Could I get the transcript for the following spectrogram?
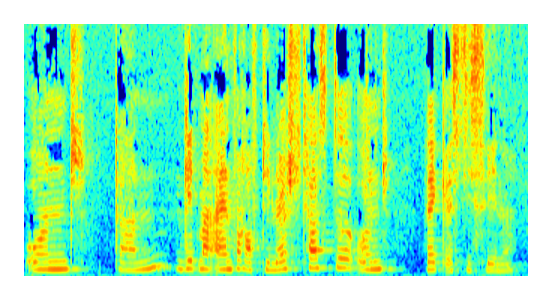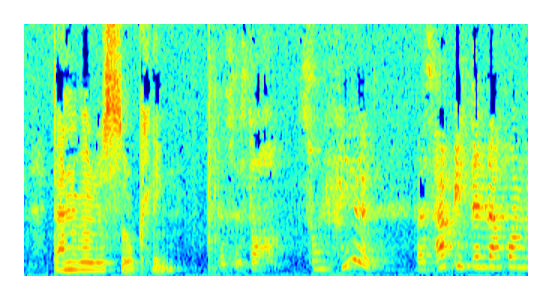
Und dann geht man einfach auf die Löschtaste und weg ist die Szene. Dann würde es so klingen. Das ist doch zu viel. Was hab ich denn davon.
